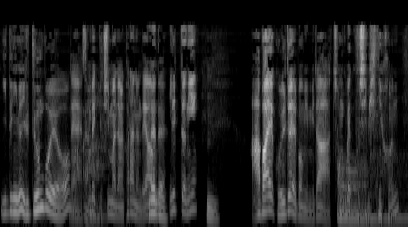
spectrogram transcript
2등이면 1등은 뭐예요? 네, 360만 장을 팔았는데요. 네네. 1등이 음. 아바의 골드 앨범입니다. 1992년 오.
